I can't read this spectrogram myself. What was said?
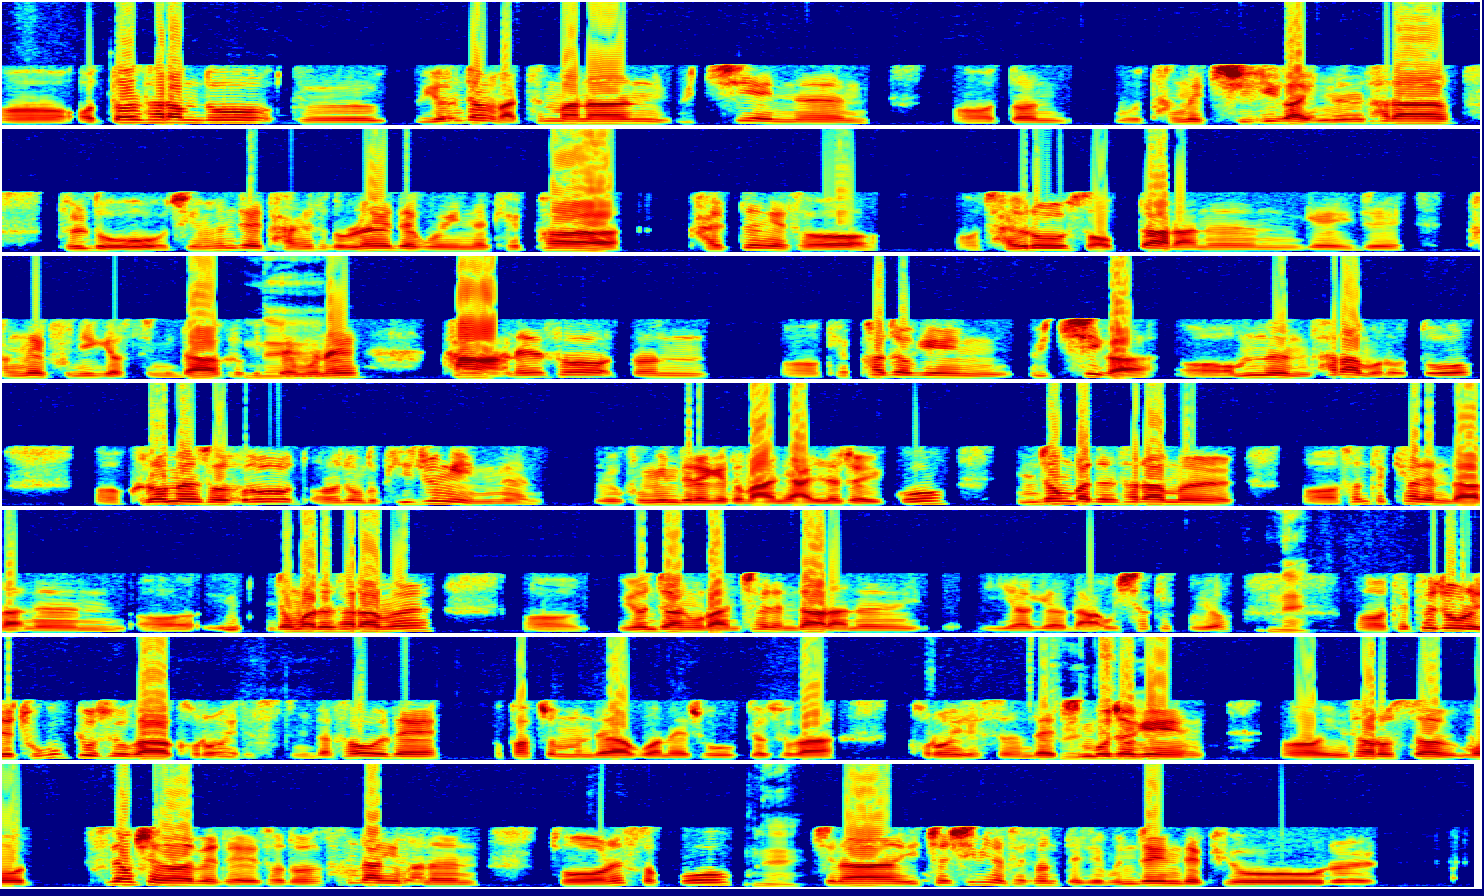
어, 어떤 사람도 그 위원장을 맡을 만한 위치에 있는 어, 어떤 뭐 당내 지위가 있는 사람들도 지금 현재 당에서 논란이 되고 있는 개파 갈등에서 어, 자유로울 수 없다라는 게 이제 당내 분위기였습니다. 그렇기 네. 때문에 당 안에서 어떤 어, 개파적인 위치가 어, 없는 사람으로 또 어, 그러면서도 어느 정도 비중이 있는 그리고 국민들에게도 많이 알려져 있고 인정받은 사람을 어, 선택해야 된다라는 어, 인- 인정받은 사람을 어, 위원장으로 앉혀야 된다라는 이야기가 나오기 시작했고요. 네. 어, 대표적으로 이제 조국 교수가 거론이 됐었습니다. 서울대 법학전문대학원의 조국 교수가 거론이 됐었는데 그렇죠. 진보적인 어, 인사로서 뭐 수정신연합에 대해서도 상당히 많은 조언을 했었고 네. 지난 2012년 대선 때 이제 문재인 대표를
